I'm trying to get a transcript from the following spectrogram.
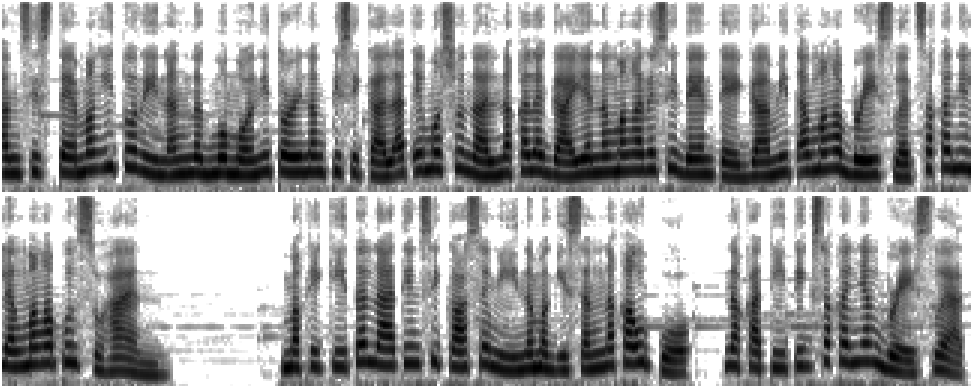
Ang sistemang ito rin ang nagmo-monitor ng pisikal at emosyonal na kalagayan ng mga residente gamit ang mga bracelet sa kanilang mga pulsuhan. Makikita natin si Kasumi na mag-isang nakaupo, nakatitig sa kanyang bracelet.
